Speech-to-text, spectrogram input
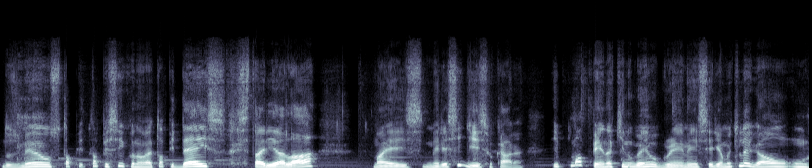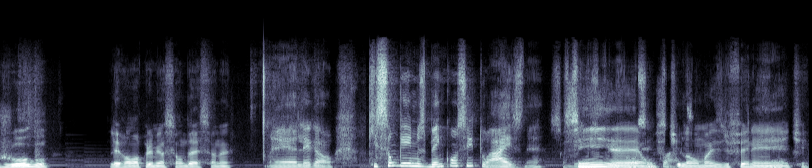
dos meus. Top, top 5, não, é top 10. Estaria lá, mas merecidíssimo, cara. E uma pena que não ganhou o Grammy, hein? Seria muito legal um, um jogo levar uma premiação dessa, né? É legal. Que são games bem conceituais, né? São Sim, é, um estilão mais diferente. É.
